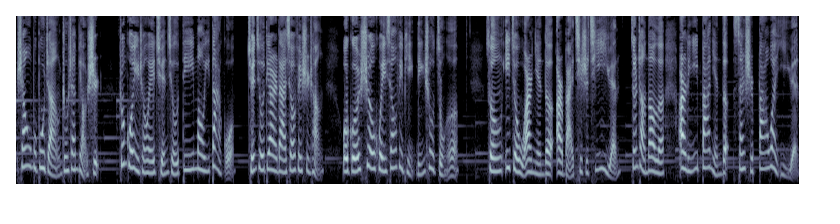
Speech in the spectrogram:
商务部部长钟山表示，中国已成为全球第一贸易大国，全球第二大消费市场。我国社会消费品零售总额。从一九五二年的二百七十七亿元增长到了二零一八年的三十八万亿元，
